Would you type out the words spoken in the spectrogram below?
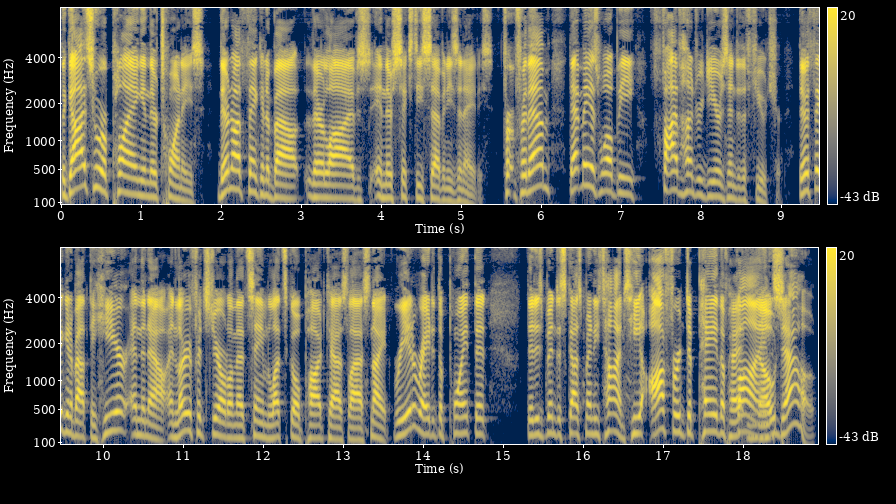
the guys who are playing in their 20s, they're not thinking about their lives in their 60s, 70s, and 80s. For, for them, that may as well be 500 years into the future. They're thinking about the here and the now. And Larry Fitzgerald on that same Let's Go podcast last night reiterated the point that, that has been discussed many times. He offered to pay the Hey, fines no doubt.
